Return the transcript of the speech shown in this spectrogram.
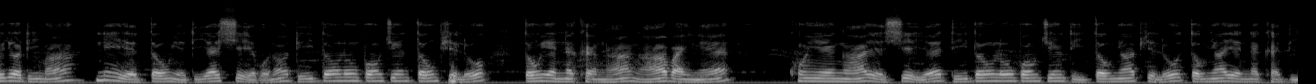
ကြတော့ဒီမှာ2ရဲ့3ရဲ့ဒီက8ရဲ့ပေါ့နော်ဒီ3လုံးပေါင်းခြင်း3ဖြစ်လို့3ရဲ့နှစ်ခတ်9 9ပိုင်နဲ့ခွန်ရဲ့9ရဲ့8ရဲ့ဒီ3လုံးပေါင်းခြင်းဒီ3ညဖြစ်လို့3ညရဲ့နှစ်ခတ်ဒီ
